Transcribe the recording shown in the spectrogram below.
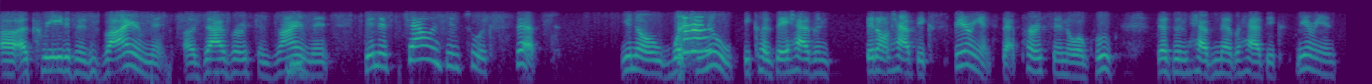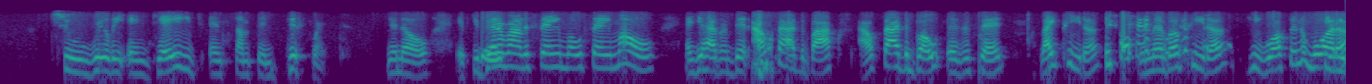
uh, a creative environment, a diverse environment, then it's challenging to accept, you know, what's Mhm. new because they haven't, they don't have the experience. That person or group doesn't have never had the experience to really engage in something different. You know, if you've been around the same old, same old, and you haven't been outside the box, outside the boat, as I said, like Peter. Remember Peter? He walked in the water.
